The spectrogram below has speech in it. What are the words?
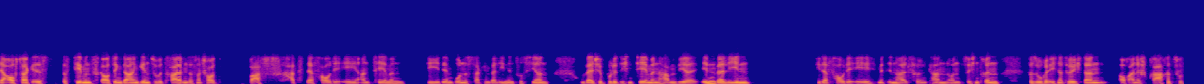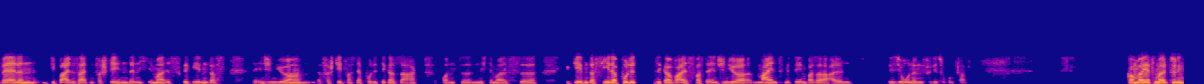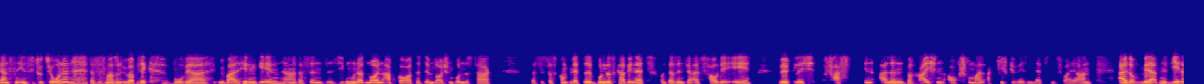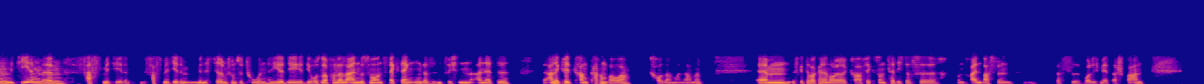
der Auftrag ist, das Themenscouting dahingehend zu betreiben, dass man schaut, was hat der VDE an Themen, die den Bundestag in Berlin interessieren und welche politischen Themen haben wir in Berlin, die der VDE mit Inhalt füllen kann. Und zwischendrin versuche ich natürlich dann auch eine Sprache zu wählen, die beide Seiten verstehen, denn nicht immer ist gegeben, dass der Ingenieur versteht, was der Politiker sagt und äh, nicht immer ist äh, gegeben, dass jeder Politiker weiß, was der Ingenieur meint mit dem, was er allen Visionen für die Zukunft hat. Kommen wir jetzt mal zu den ganzen Institutionen. Das ist mal so ein Überblick, wo wir überall hingehen. Ja, das sind 709 Abgeordnete im Deutschen Bundestag. Das ist das komplette Bundeskabinett. Und da sind wir als VDE wirklich fast in allen Bereichen auch schon mal aktiv gewesen in den letzten zwei Jahren. Also, wir hatten mit jedem, mit jedem, ähm, fast mit jedem, fast mit jedem Ministerium schon zu tun. Hier die, die Ursula von der Leyen müssen wir uns wegdenken. Das ist inzwischen Annette, Annegret Kramp-Karrenbauer, grausamer Name. Ähm, es gibt aber keine neuere Grafik, sonst hätte ich das äh, und reinbasteln, das äh, wollte ich mir jetzt ersparen.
